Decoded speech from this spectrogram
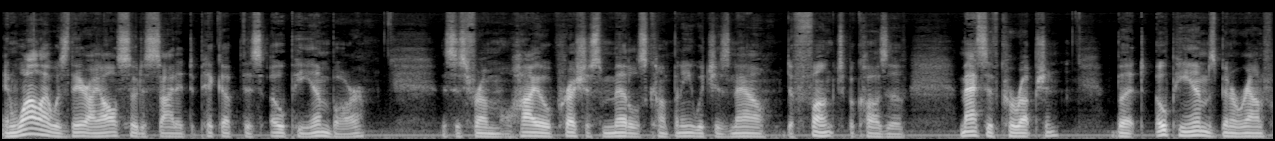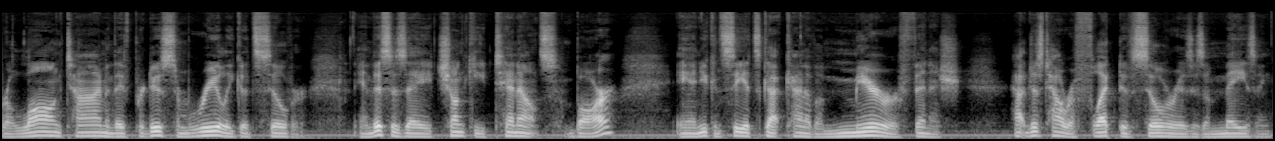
And while I was there, I also decided to pick up this OPM bar. This is from Ohio Precious Metals Company, which is now defunct because of massive corruption. But OPM's been around for a long time and they've produced some really good silver. And this is a chunky 10 ounce bar. And you can see it's got kind of a mirror finish. How, just how reflective silver is is amazing.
